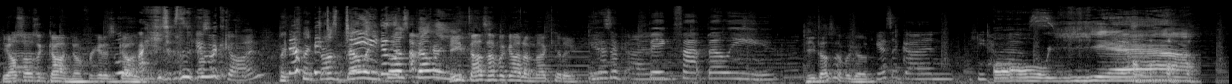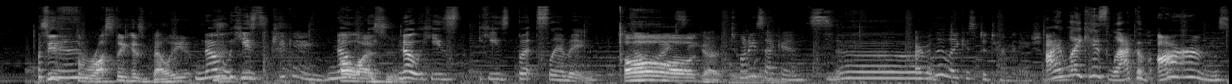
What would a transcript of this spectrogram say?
He also has a gun. Don't forget his gun. He doesn't have a a gun? Quick, quick, draw his belly. he Draw his doesn't have a He does have a gun. I'm not kidding. He has has a a gun. big fat belly. He does have a gun. He has a gun. He oh, has. Oh yeah. Is he thrusting his belly? No, He's he's kicking. no. Oh, I see. No, he's he's butt slamming. Oh, oh, I see. okay. 20 seconds. No. I really like his determination. I like his lack of arms.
